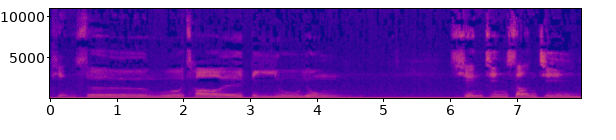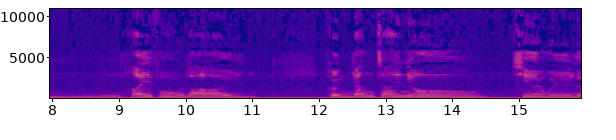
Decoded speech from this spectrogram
天生我材必有用，千金散尽还复来。烹羊宰牛且为乐，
